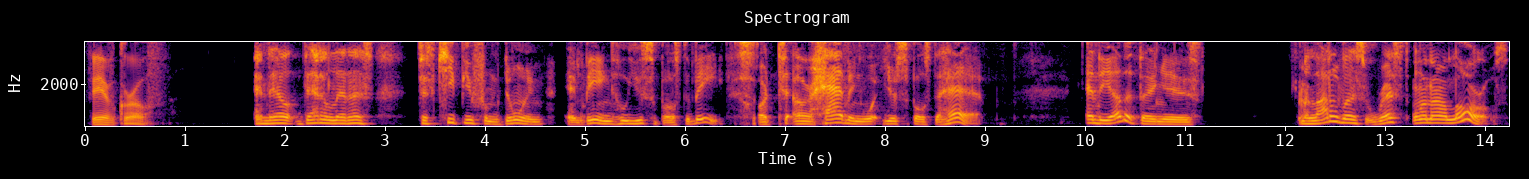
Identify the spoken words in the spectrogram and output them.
fear of growth. and they'll that'll let us just keep you from doing and being who you're supposed to be, or t- or having what you're supposed to have. And the other thing is, a lot of us rest on our laurels.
